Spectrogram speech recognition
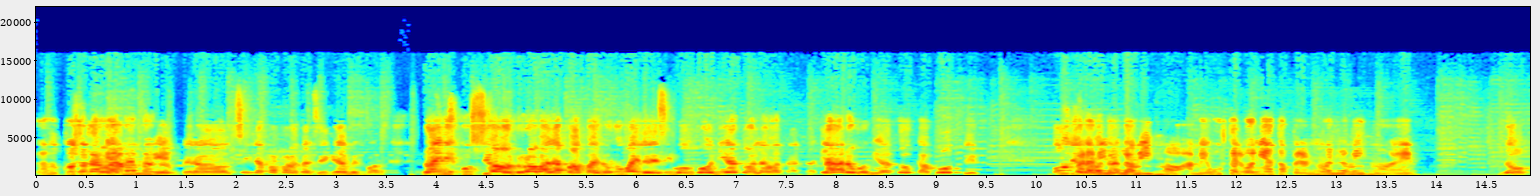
Las dos cosas la quedan muy bien. pero sí, la papa me parece que queda mejor. No hay discusión, roba la papa. En Uruguay le decimos boniato a la batata. Claro, boniato, camote. Odio Para la mí no es lo mismo. Ah, Me gusta el boniato, pero no es lo mismo, ¿eh? No,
